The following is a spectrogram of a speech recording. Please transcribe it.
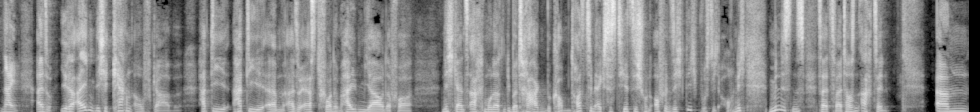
Nein, also ihre eigentliche Kernaufgabe hat die, hat die ähm, also erst vor einem halben Jahr oder vor nicht ganz acht Monaten übertragen bekommen. Trotzdem existiert sie schon offensichtlich, wusste ich auch nicht, mindestens seit 2018. Ähm,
